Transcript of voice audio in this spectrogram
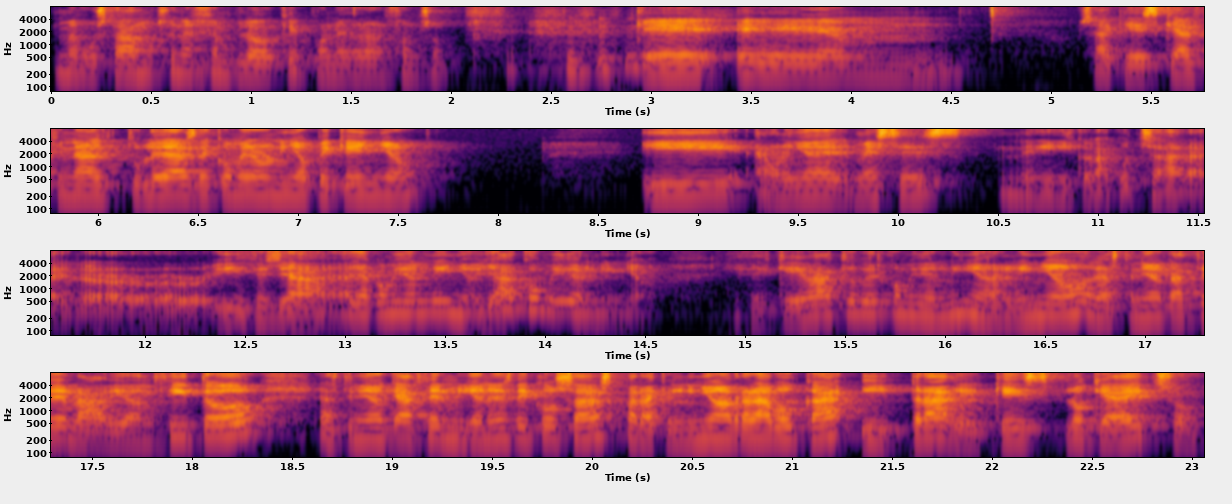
me gustaba mucho un ejemplo que pone Don Alfonso, que, em, o sea, que es que al final tú le das de comer a un niño pequeño y a un niño de meses y con la cuchara y, y dices, ya, ya ha comido el niño, ya ha comido el niño. Y dice, ¿qué va a haber comido el niño? Al niño le has tenido que hacer el avioncito, le has tenido que hacer millones de cosas para que el niño abra la boca y trague, que es lo que ha hecho.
